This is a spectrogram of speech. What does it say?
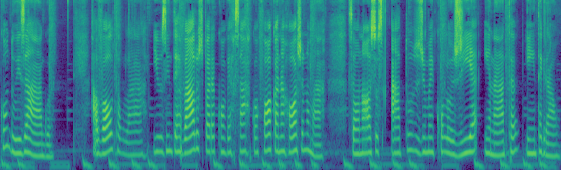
conduz à água. A volta ao lar e os intervalos para conversar com a foca na rocha no mar são nossos atos de uma ecologia inata e integral,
